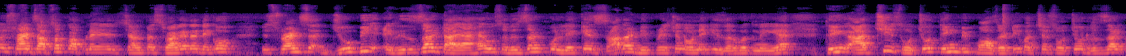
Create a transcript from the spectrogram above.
तो स्टूडेंट्स आप सबको अपने चैनल पर स्वागत है। देखो स्टूडेंट्स जो भी रिज़ल्ट आया है, उस रिज़ल्ट को लेके ज़्यादा डिप्रेशन होने की ज़रूरत नहीं है। थिंक अच्छी सोचो थिंक भी पॉजिटिव अच्छे सोचो रिज़ल्ट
